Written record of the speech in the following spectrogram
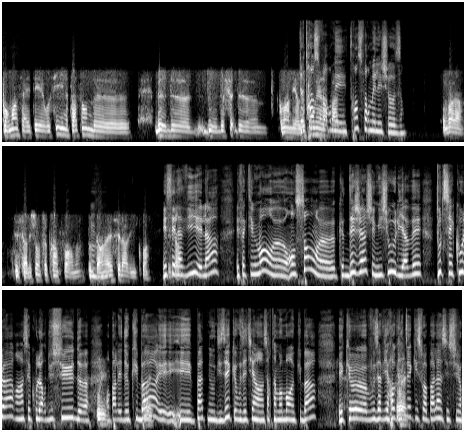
Pour moi, ça a été aussi une façon de de de de, de, de- comment dire De transformer, transformer les choses. Voilà, c'est ça, les choses se transforment tout Mhm. le temps, et c'est la vie, quoi. Et C'est la vie. Et là, effectivement, euh, on sent euh, que déjà chez Michou, il y avait toutes ces couleurs, hein, ces couleurs du Sud. Oui, On parlait de Cuba et, et Pat nous disait que vous étiez à un certain moment à Cuba et que vous aviez regretté qu'il soit pas là, c'est sûr.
